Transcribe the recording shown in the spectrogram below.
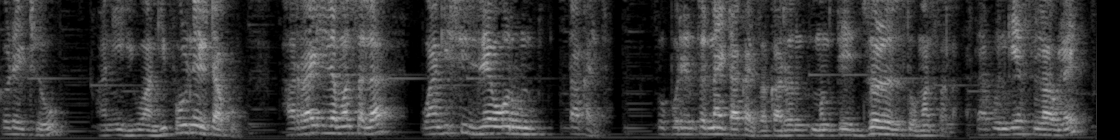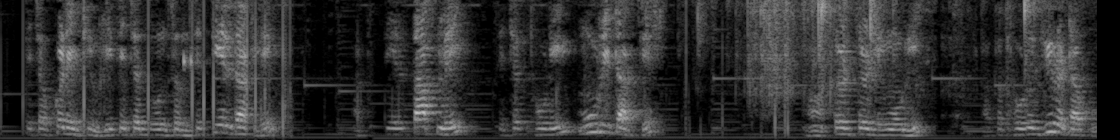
कढई ठेवू आणि ही वांगी फोडणीला टाकू. हा राहिलेला मसाला वांगी शिजल्यावरून टाकायचा. तोपर्यंत नाही टाकायचा कारण मग ते जळल तो मसाला. आता आपण गॅस लावलाय त्याच्यावर कढई ठेवली त्याच्यात दोन चमचे तेल टाकले. आता तेल तापले त्याच्यात थोडी मोहरी टाकते. हा तडतडली मोहरी. आता थोडं जिरं टाकू.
